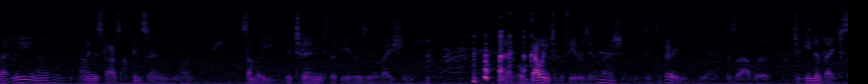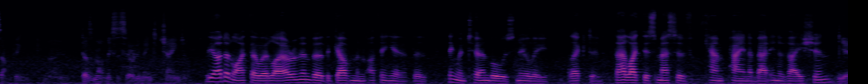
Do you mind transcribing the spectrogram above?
lately. You know, I mean, as far as I'm concerned, you know, somebody returning to the theatre is innovation, you know, or going to the theatre is innovation. It's, it's a very yeah, bizarre word. To innovate something, you know, does not necessarily mean to change it. Yeah, I don't like that word. Like, I remember the government. I think yeah, the thing when Turnbull was newly elected, they like this massive campaign about innovation, Yeah,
